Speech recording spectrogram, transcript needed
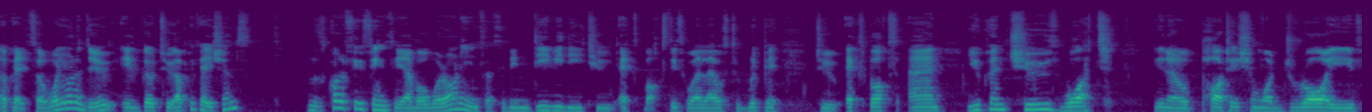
Okay, so what you want to do is go to applications. And there's quite a few things here, but we're only interested in DVD to Xbox. This will allow us to rip it to Xbox, and you can choose what you know partition, what drive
